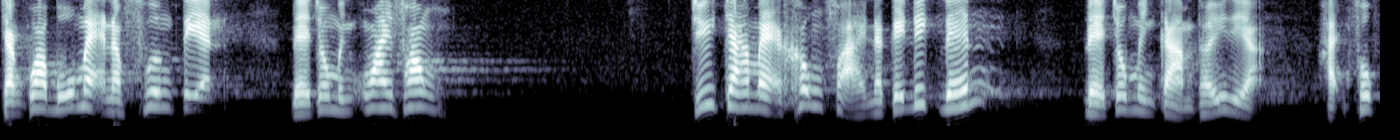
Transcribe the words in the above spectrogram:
Chẳng qua bố mẹ là phương tiện để cho mình oai phong chứ cha mẹ không phải là cái đích đến để cho mình cảm thấy gì ạ? Hạnh phúc.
